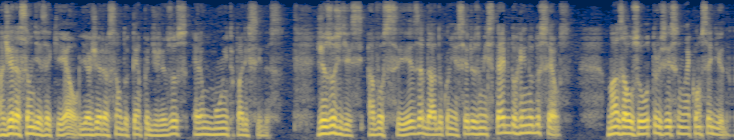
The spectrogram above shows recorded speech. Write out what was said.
A geração de Ezequiel e a geração do tempo de Jesus eram muito parecidas. Jesus disse: A vocês é dado conhecer os mistérios do reino dos céus, mas aos outros isso não é concedido.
